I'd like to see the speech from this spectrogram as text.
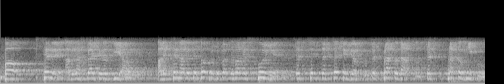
Bo chcemy, aby nasz kraj się rozwijał, ale chcemy, aby te dobro wypracowane wspólnie przez, przez, przez przedsiębiorców, przez pracodawców, przez pracowników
